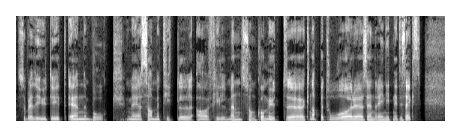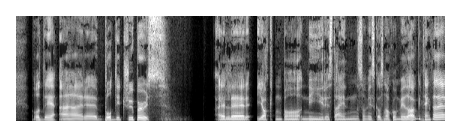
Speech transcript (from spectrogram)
så ble det utgitt en bok med samme tittel av filmen, som kom ut eh, knappe to år senere, i 1996. Og det er eh, Body Troopers. Eller Jakten på nyresteinen, som vi skal snakke om i dag. Tenk deg det.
